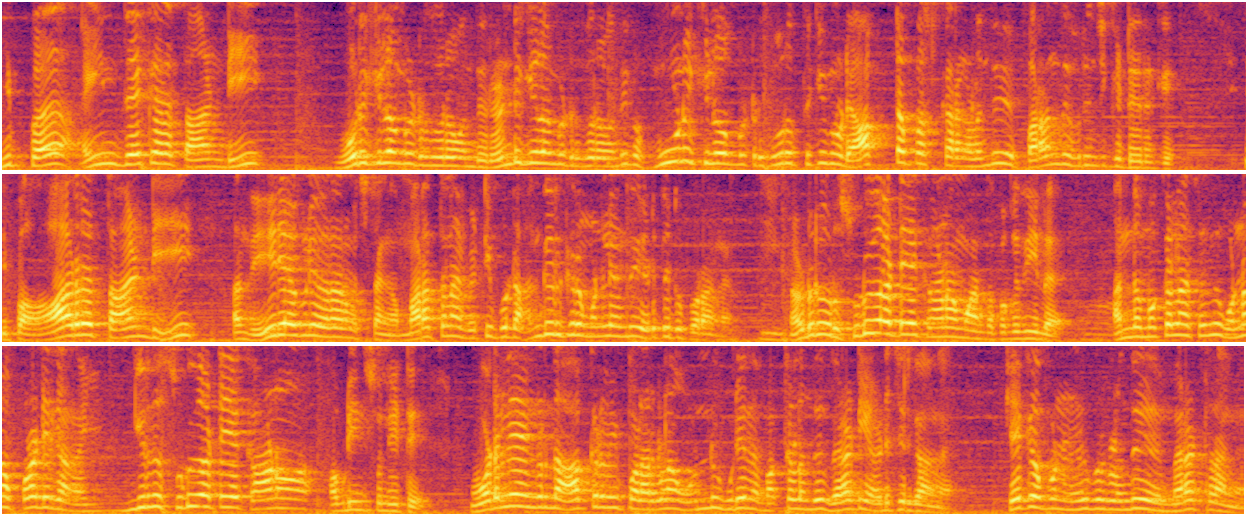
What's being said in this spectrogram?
இப்ப ஐந்து ஏக்கரை தாண்டி ஒரு கிலோமீட்டர் தூரம் வந்து ரெண்டு கிலோமீட்டர் தூரம் வந்து இப்ப மூணு கிலோமீட்டர் தூரத்துக்கு இவனுடைய ஆக்டோபஸ் கரங்கள் வந்து பறந்து விரிஞ்சுக்கிட்டு இருக்கு. இப்ப ஆறை தாண்டி அந்த ஏரியாக்குள்ளேயே வர ஆரம்பிச்சிட்டாங்க. மரத்தெல்லாம் வெட்டி போட்டு அங்க இருக்கிற மண்ணிலே வந்து எடுத்துட்டு போறாங்க. நடுவில் ஒரு சுடுகாட்டையே காணாமா அந்த பகுதியில? அந்த மக்கள்லாம் சேர்ந்து ஒண்ணா போராட்டிருக்காங்க இங்கிருந்து சுடுகாட்டையே காணோம் அப்படின்னு சொல்லிட்டு. உடனே அங்கிருந்த ஆக்கிரமிப்பாளர்கள்லாம் ஒண்ணு கூடி அந்த மக்கள் வந்து விரட்டி அடிச்சிருக்காங்க. கேட்க போன நிருபர்கள் வந்து மிரட்டுறாங்க.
